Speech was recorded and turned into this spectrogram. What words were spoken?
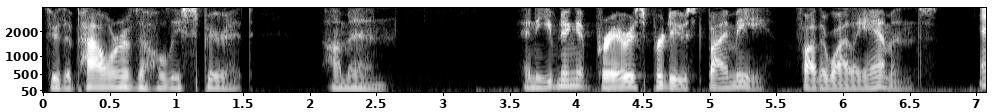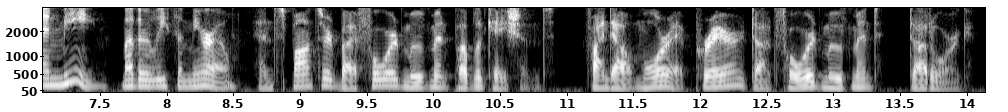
through the power of the Holy Spirit. Amen. An Evening at Prayer is produced by me, Father Wiley Ammons. And me, Mother Lisa Miro. And sponsored by Forward Movement Publications. Find out more at prayer.forwardmovement.org.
